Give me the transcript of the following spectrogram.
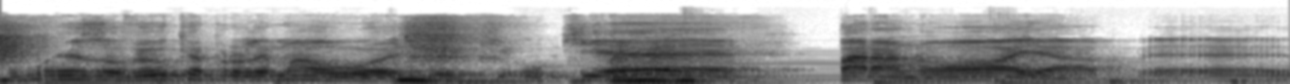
vamos resolver o que é problema hoje. O que, o que é uhum. paranoia, é,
